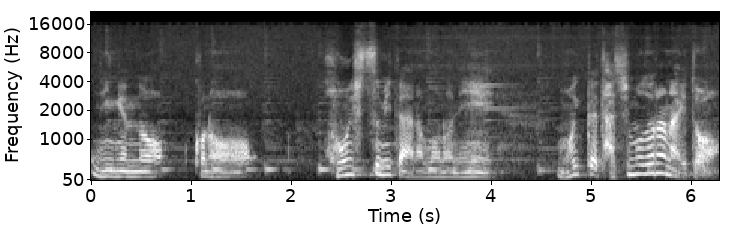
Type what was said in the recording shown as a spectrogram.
人間のこの本質みたいなものにもう一回立ち戻らないと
